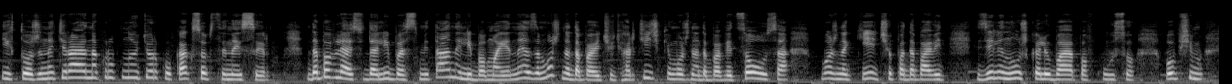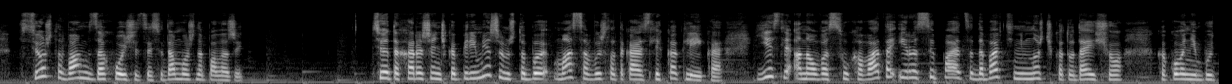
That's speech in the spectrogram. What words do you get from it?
их тоже натираю на крупную терку, как собственный сыр. Добавляю сюда либо сметаны, либо майонеза, можно добавить чуть горчички, можно добавить соуса, можно кетчупа добавить, зеленушка любая по вкусу. В общем, все, что вам захочется, сюда можно положить. Все это хорошенечко перемешиваем, чтобы масса вышла такая слегка клейкая. Если она у вас суховата и рассыпается, добавьте немножечко туда еще какого-нибудь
